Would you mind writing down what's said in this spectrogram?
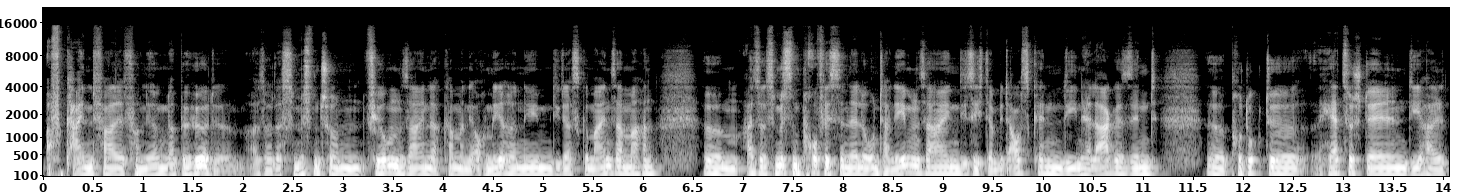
auf keinen Fall von irgendeiner Behörde. Also das müssen schon Firmen sein, da kann man ja auch mehrere nehmen, die das gemeinsam machen. Ähm, also es müssen professionelle Unternehmen sein, die sich damit auskennen, die in der Lage sind, äh, Produkte herzustellen, die halt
